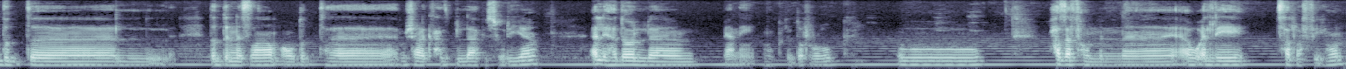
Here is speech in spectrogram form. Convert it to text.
ضد آه، ضد النظام أو ضد آه، مشاركة حزب الله في سوريا. قال لي هدول آه، يعني ممكن يضروك. وحذفهم من آه، أو قال لي تصرف فيهم.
